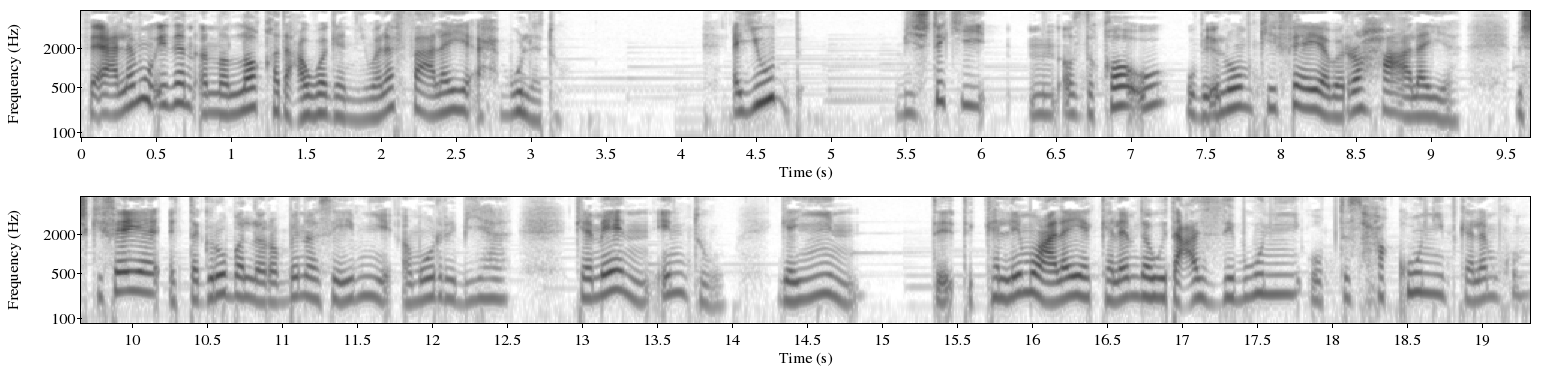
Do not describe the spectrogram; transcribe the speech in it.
فأعلموا إذا أن الله قد عوجني ولف علي أحبولته أيوب بيشتكي من أصدقائه وبيقول لهم كفاية بالراحة عليا. مش كفاية التجربة اللي ربنا سايبني أمر بيها. كمان أنتوا جايين تتكلموا عليا الكلام ده وتعذبوني وبتسحقوني بكلامكم.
